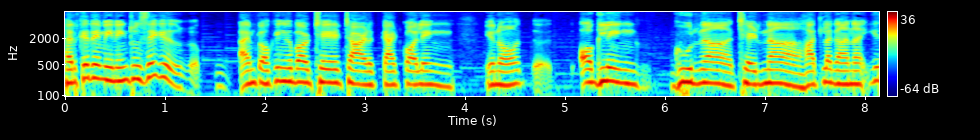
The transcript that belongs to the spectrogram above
हरकतें मीनिंग टू से आई एम टॉकिंग अबाउट छेड़ छाड़ कैट कॉलिंग यू नो ऑगलिंग घूरना, छेड़ना, हाथ लगाना, ये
